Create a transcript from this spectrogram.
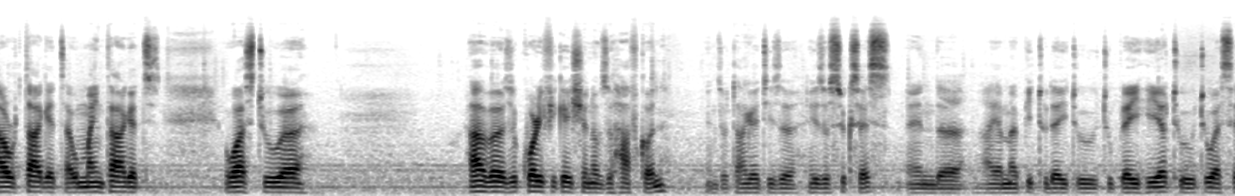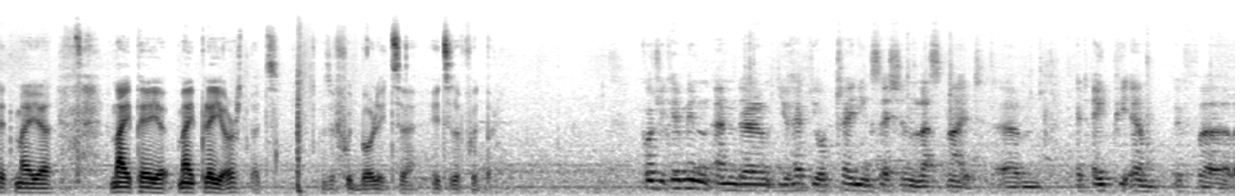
our target, our main target, was to uh, have uh, the qualification of the AFCON, and the target is a is a success. And uh, I am happy today to, to play here to to assess my uh, my pay, my players. But the football, it's uh, it's the football. Coach, you came in and um, you had your training session last night um, at 8 p.m. If uh,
